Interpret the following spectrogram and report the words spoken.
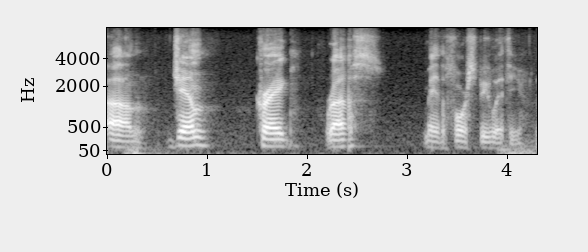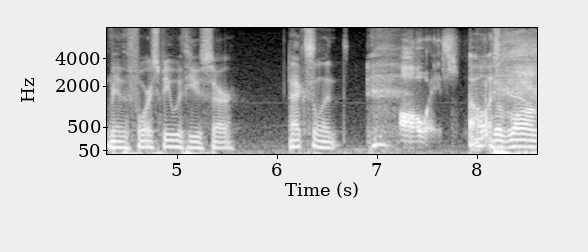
um, Jim, Craig, Russ, may the force be with you May the force be with you, sir. Excellent. Always. Oh, live long,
